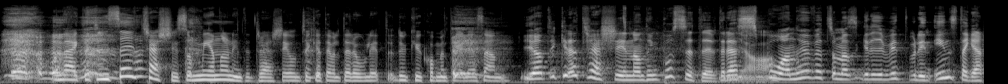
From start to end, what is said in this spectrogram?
Och när Katrin säger trashy så menar hon inte trashy. Hon tycker att det är lite roligt. Du kan ju kommentera det sen. Jag tycker att trash är någonting positivt. Det där Ja. spånhuvudet som har skrivit på din Instagram.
